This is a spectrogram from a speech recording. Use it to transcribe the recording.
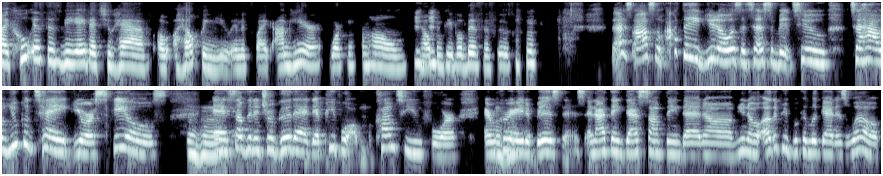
like who is this VA that you have uh, helping you? And it's like I'm here working from home, mm-hmm. helping people businesses. That's awesome. I think you know it's a testament to to how you can take your skills mm-hmm. and something that you're good at that people come to you for and mm-hmm. create a business. And I think that's something that um, you know other people can look at as well.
